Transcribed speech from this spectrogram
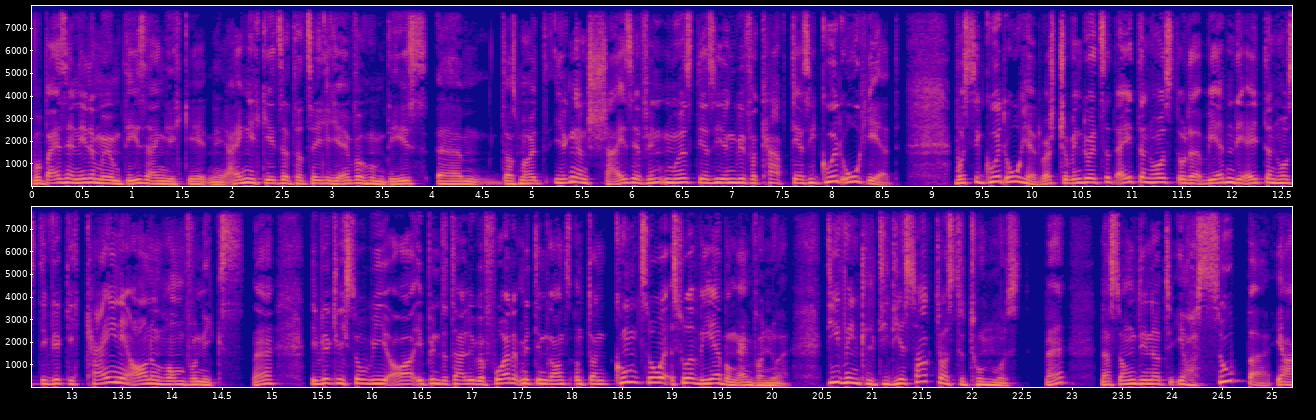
wobei es ja nicht einmal um das eigentlich geht. Ne? Eigentlich geht's ja tatsächlich einfach um das, ähm, dass man halt irgendeinen Scheiß erfinden muss, der sich irgendwie verkauft, der sich gut anhört. Was sich gut anhört. Weißt du, schon, wenn du jetzt halt Eltern hast oder werden die Eltern hast, die wirklich keine Ahnung haben von nix. Ne? Die wirklich so wie, ah, ich bin total überfordert mit dem Ganzen und dann kommt so, so eine Werbung einfach nur. Die Winkel, die dir sagt, was du tun musst. Ne? Dann sagen die natürlich, ja super, ja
